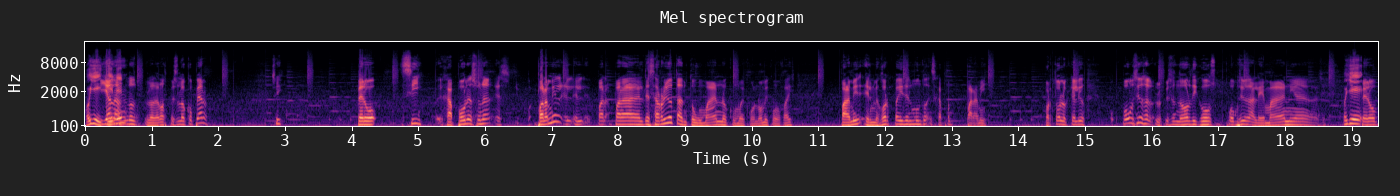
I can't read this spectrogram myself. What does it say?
Oye, Y y ya tienen... los, los demás países lo copiaron. Sí. Pero sí, Japón es una. Es, para mí, el- para, para el desarrollo tanto humano como económico como país, para mí el mejor país del mundo es Japón. Para mí. Por todo lo que he leído. Podemos ir a los países nórdicos, podemos ir a Alemania, así, Oye, pero.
